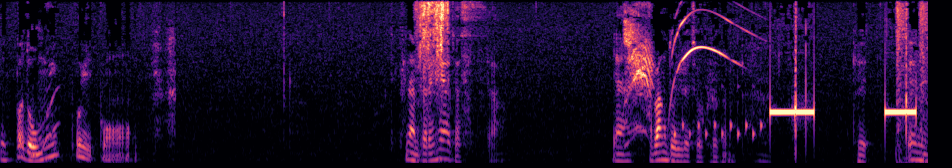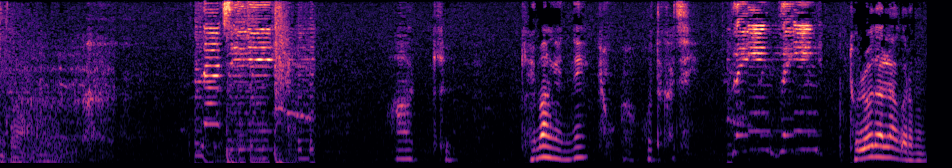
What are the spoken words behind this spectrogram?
오빠 너무 예뻐 이거 그 남자랑 헤어졌어 야 가방 돌려줘 그러면 걔 떼는 거야 아 걔, 걔 망했네? 어떡하지 돌려달라 그러면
